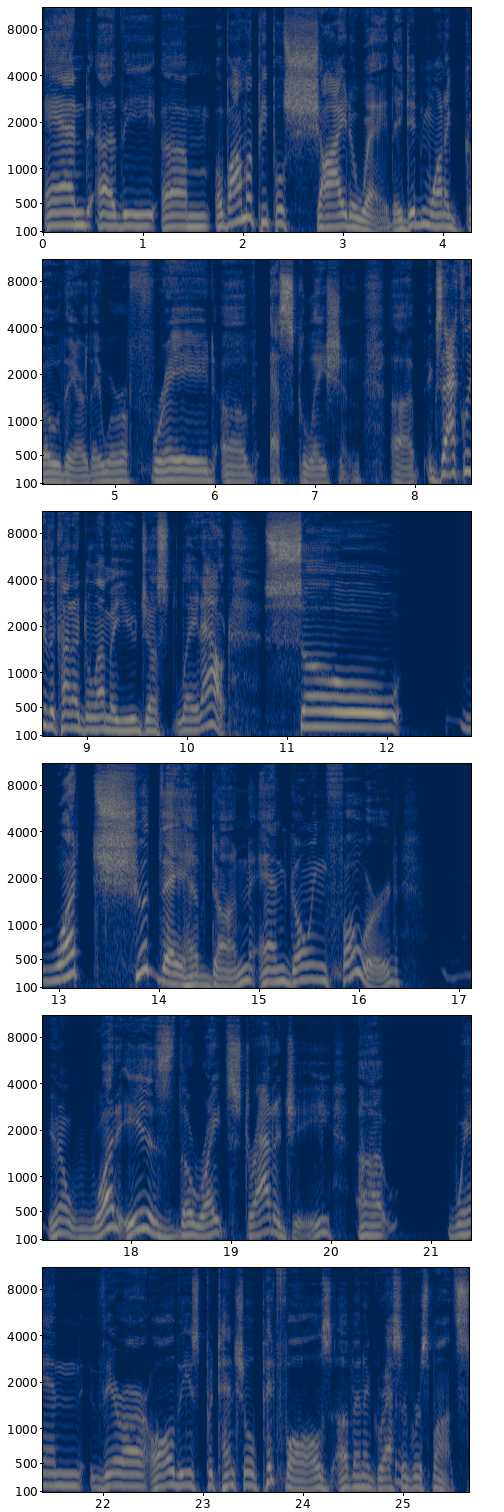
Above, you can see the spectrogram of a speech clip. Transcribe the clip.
And uh, the um, Obama people shied away. They didn't want to go there. They were afraid of escalation. Uh, exactly the kind of dilemma you just laid out. So, what should they have done? And going forward, you know, what is the right strategy? Uh, when there are all these potential pitfalls of an aggressive response?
